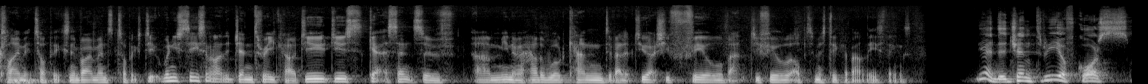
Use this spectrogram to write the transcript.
climate topics and environmental topics. You, when you see something like the Gen three car, do you do you get a sense of um, you know how the world can develop? Do you actually feel that? Do you feel optimistic about these things? Yeah, the Gen three, of course,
